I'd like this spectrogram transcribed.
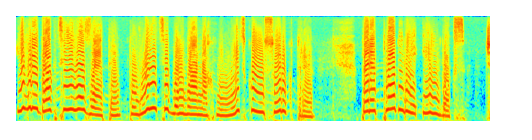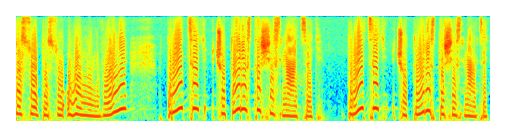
і в редакції газети по вулиці Богдана Хмельницького, 43. Передплатний індекс часопису «Гомін волі» 30416. 30416.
